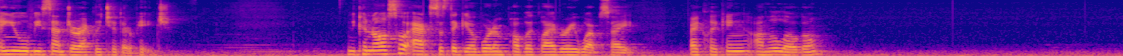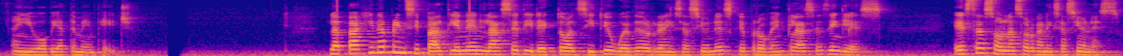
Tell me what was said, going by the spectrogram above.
and you will be sent directly to their page. You can also access the Gale Borden Public Library website by clicking on the logo, and you will be at the main page. La página principal tiene enlace directo al sitio web de organizaciones que proveen clases de inglés. Estas son las organizaciones.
